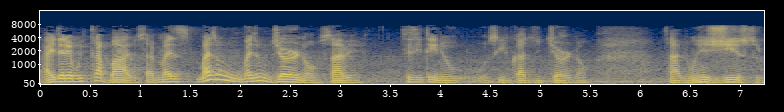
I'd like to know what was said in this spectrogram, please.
aí daria muito trabalho, sabe? Mas mais um, mais um journal, sabe? Vocês entendem o, o significado de journal, sabe? Um registro.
